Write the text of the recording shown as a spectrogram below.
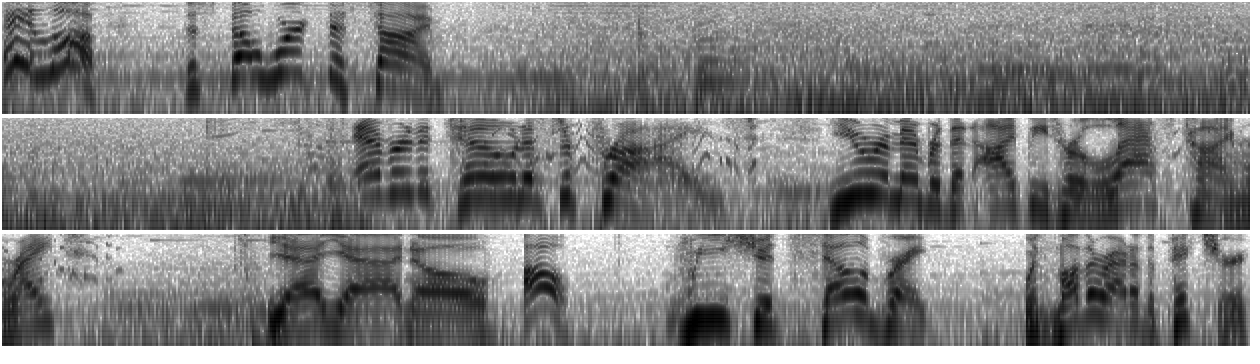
Hey, look! The spell worked this time! Ever the tone of surprise. You remember that I beat her last time, right? Yeah, yeah, I know. Oh, we should celebrate. With Mother out of the picture,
